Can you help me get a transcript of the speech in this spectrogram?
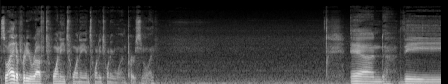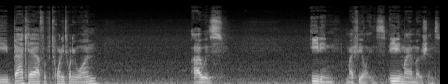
So I had a pretty rough 2020 and 2021 personally. And the back half of 2021, I was eating my feelings, eating my emotions.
